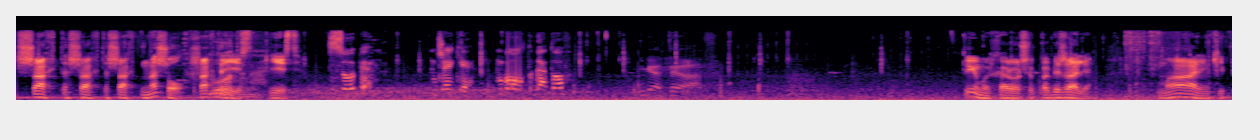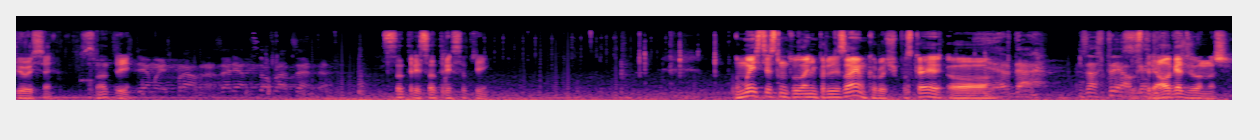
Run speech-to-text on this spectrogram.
Шахта, шахта, шахта. Нашел. Шахта Вот есть. она. Есть. Супер. Джеки, болт готов? Готов. Ты мой хороший, побежали. Маленький пёся. Смотри, Тема исправна. Заряд 100%. смотри, смотри, смотри. Ну мы, естественно, туда не пролезаем, короче, пускай э. Застрял, застрял гаденыш.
